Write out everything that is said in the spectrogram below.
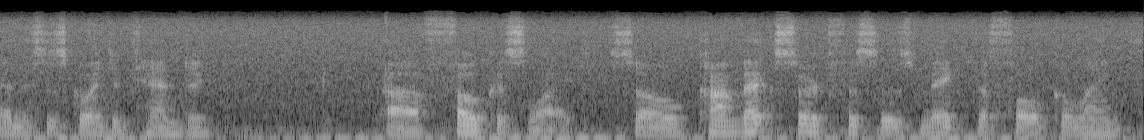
and this is going to tend to uh, focus light. So convex surfaces make the focal length,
